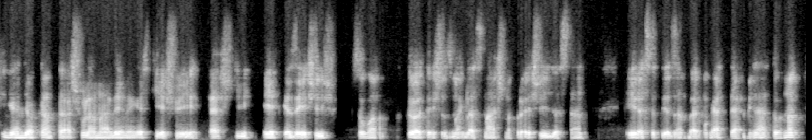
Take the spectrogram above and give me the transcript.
igen gyakran társul emellé még egy késői esti étkezés is, szóval a töltés az meg lesz másnapra, és így aztán érezheti az ember magát terminátornak,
